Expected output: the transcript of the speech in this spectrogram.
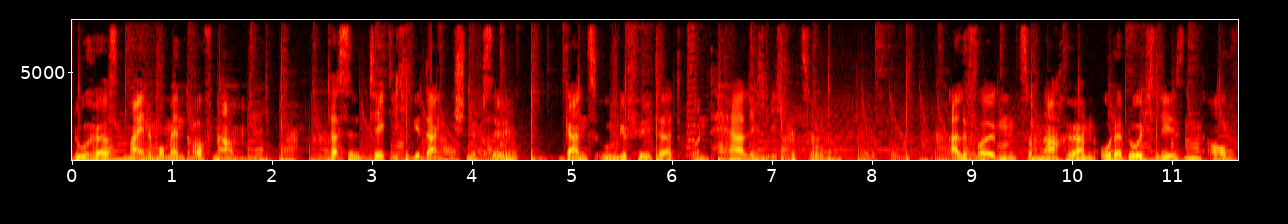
Du hörst meine Momentaufnahmen. Das sind tägliche Gedankenschnipsel, ganz ungefiltert und herrlich ich bezogen. Alle Folgen zum Nachhören oder Durchlesen auf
